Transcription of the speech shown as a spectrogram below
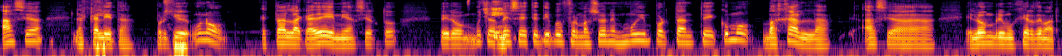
hacia la escaleta? Porque uno está en la academia, ¿cierto? Pero muchas veces este tipo de información es muy importante. ¿Cómo bajarla hacia el hombre y mujer de mar?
